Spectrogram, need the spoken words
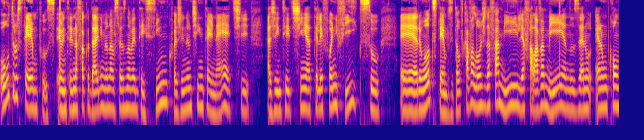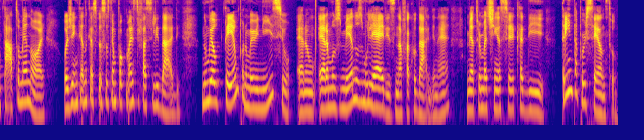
outros tempos. Eu entrei na faculdade em 1995, a gente não tinha internet, a gente tinha telefone fixo. É, eram outros tempos, então ficava longe da família, falava menos, era um, era um contato menor. Hoje eu entendo que as pessoas têm um pouco mais de facilidade. No meu tempo, no meu início, eram, éramos menos mulheres na faculdade, né? A minha turma tinha cerca de 30%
